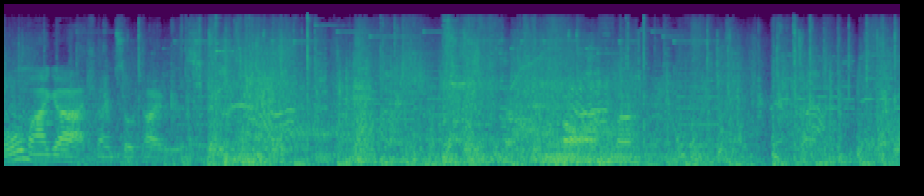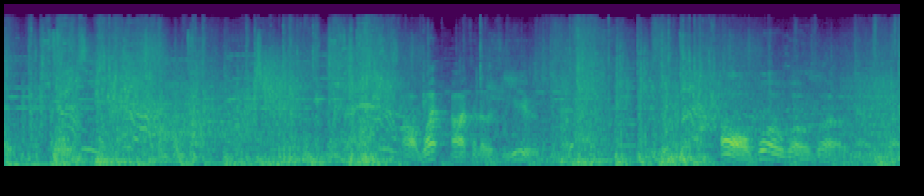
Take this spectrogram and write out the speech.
Oh my gosh, I'm so tired of this. Oh, you. Oh, whoa, whoa, whoa. No, no.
